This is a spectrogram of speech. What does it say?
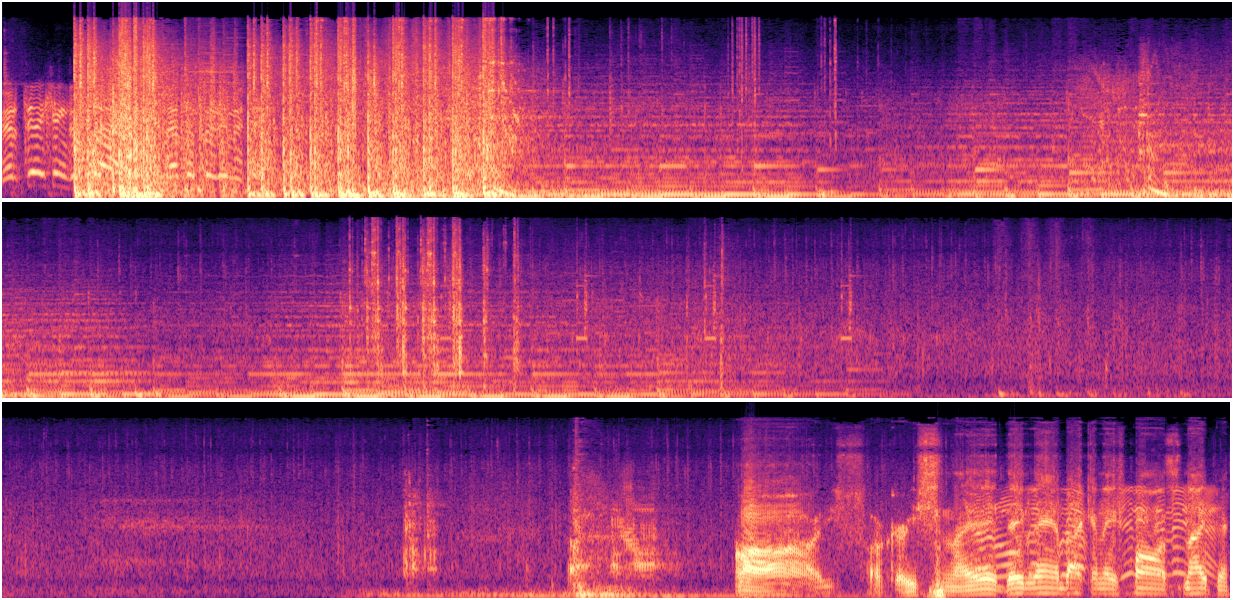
We're taking the flag. Set the perimeter. Oh, you fucker. He sni- They, they land back in their spawn sniping.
